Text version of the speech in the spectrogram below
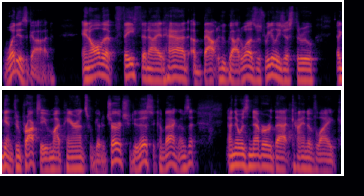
What is God? And all the faith that I had had about who God was was really just through, again, through proxy. My parents would go to church, would do this, would come back, that was it. And there was never that kind of like,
